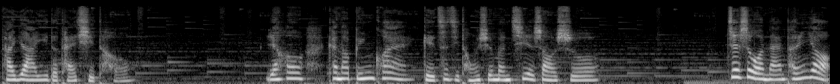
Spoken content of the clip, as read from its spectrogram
他讶异的抬起头，然后看到冰块给自己同学们介绍说：“这是我男朋友，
